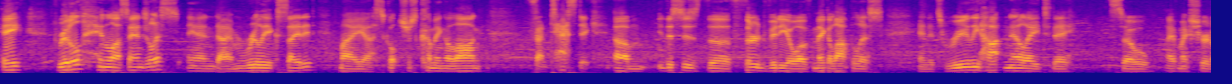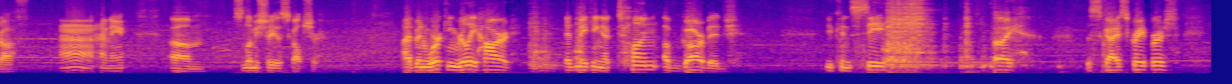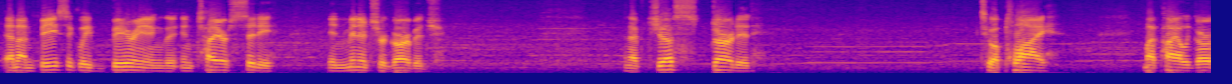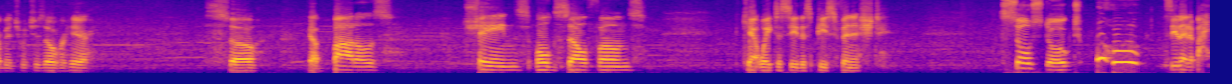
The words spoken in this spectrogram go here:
Hey, Riddle in Los Angeles, and I'm really excited. My uh, sculpture's coming along fantastic. Um, this is the third video of Megalopolis, and it's really hot in LA today, so I have my shirt off. Ah, honey. Um, so let me show you the sculpture. I've been working really hard at making a ton of garbage. You can see uh, the skyscrapers and I'm basically burying the entire city in miniature garbage. And I've just started to apply my pile of garbage which is over here. So, got bottles, chains, old cell phones. Can't wait to see this piece finished. So stoked. Woohoo! See you later. Bye.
